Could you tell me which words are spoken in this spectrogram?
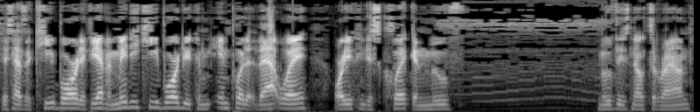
just has a keyboard. If you have a MIDI keyboard, you can input it that way, or you can just click and move move these notes around.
